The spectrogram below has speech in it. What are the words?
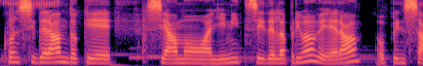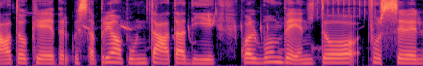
Considerando che siamo agli inizi della primavera, ho pensato che per questa prima puntata di Qual Buon Vento fosse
